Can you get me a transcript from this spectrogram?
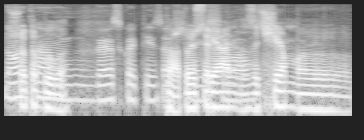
но он Что-то там было. городской пейзаж Да, то есть реально, нарисовал. зачем э,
